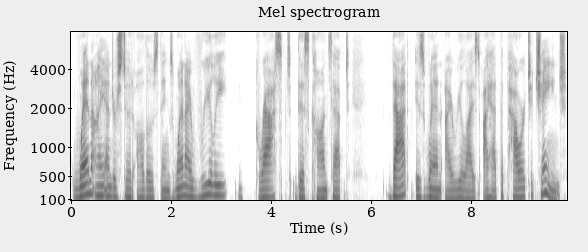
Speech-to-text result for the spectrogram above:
when I understood all those things, when I really grasped this concept, that is when I realized I had the power to change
